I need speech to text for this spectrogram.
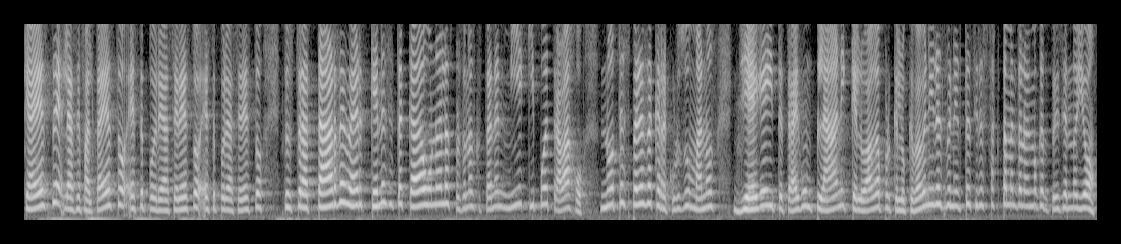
que a este le hace falta esto, este podría hacer esto, este podría hacer esto. Entonces tratar de ver qué necesita cada una de las personas que están en mi equipo de trabajo. No te esperes a que recursos humanos llegue y te traiga un plan y que lo haga porque lo que va a venir es venirte a decir exactamente lo mismo que te estoy diciendo yo.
